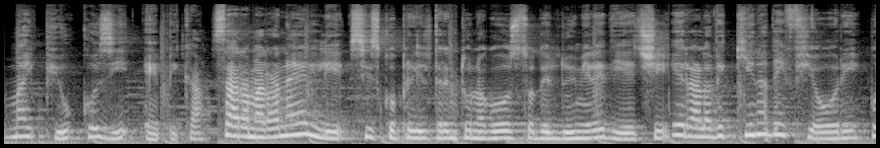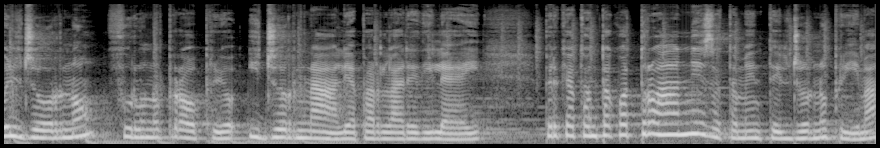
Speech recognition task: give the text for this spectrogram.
mai più così epica. Sara Maranelli, si scoprì il 31 agosto del 2010, era la vecchina dei fiori. Quel giorno furono proprio i giornali a parlare di lei, perché a 84 anni, esattamente il giorno prima,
